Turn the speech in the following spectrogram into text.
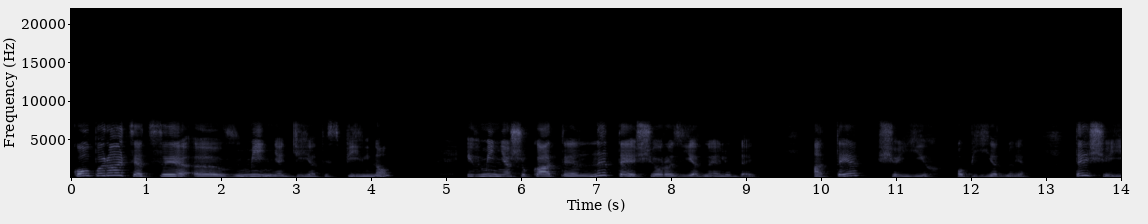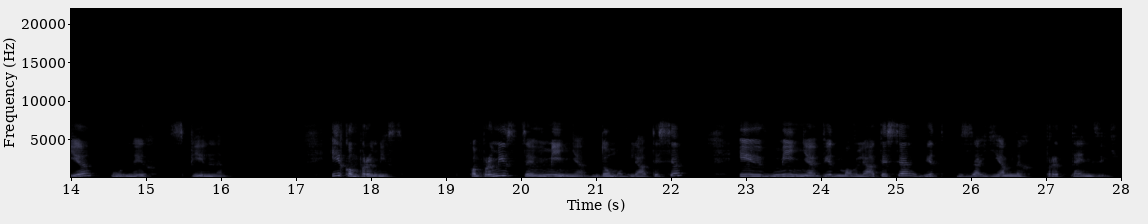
Кооперація це е, вміння діяти спільно і вміння шукати не те, що роз'єднує людей, а те, що їх об'єднує, те, що є у них спільним. І компроміс. Компроміс це вміння домовлятися і вміння відмовлятися від взаємних претензій.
